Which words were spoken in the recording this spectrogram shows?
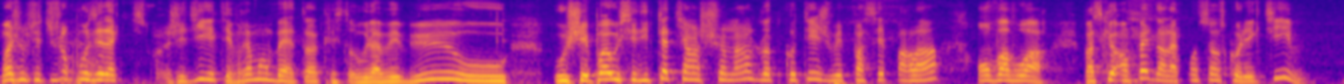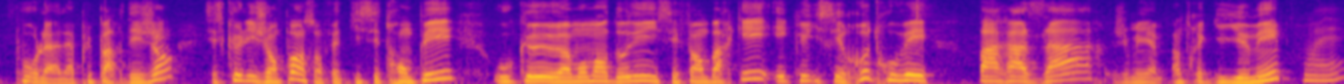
Moi, je me suis toujours posé la question. J'ai dit, il était vraiment bête, hein, Christophe. Vous l'avez bu ou, ou je sais pas, où il s'est dit, peut-être il y a un chemin de l'autre côté, je vais passer par là. On va voir. Parce qu'en en fait, dans la conscience collective, pour la, la plupart des gens, c'est ce que les gens pensent, en fait, qu'il s'est trompé ou qu'à un moment donné, il s'est fait embarquer et qu'il s'est retrouvé par hasard, je mets entre guillemets, ouais.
